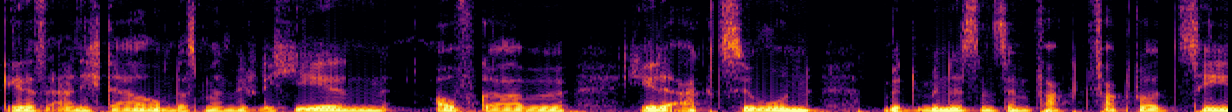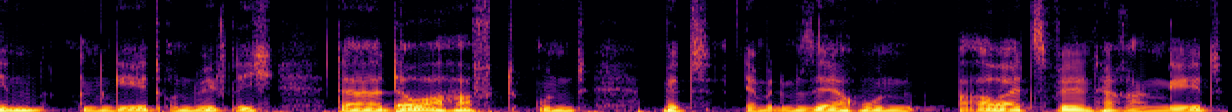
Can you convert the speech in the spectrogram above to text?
geht es eigentlich darum, dass man wirklich jede Aufgabe, jede Aktion mit mindestens dem Faktor 10 angeht und wirklich da dauerhaft und mit, ja, mit einem sehr hohen Arbeitswillen herangeht.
